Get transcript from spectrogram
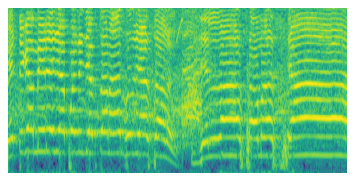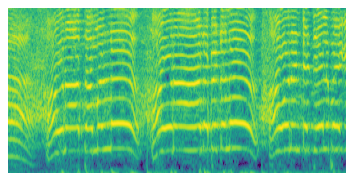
గట్టిగా మీరే చెప్పండి చెప్తాను ఆన్సర్ చేస్తాను. జిల్లా సమస్య. అవునా తమ్ముళ్ళు? అవునా ఆడబిడ్డలు? అవునంటే చేలిపైకి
